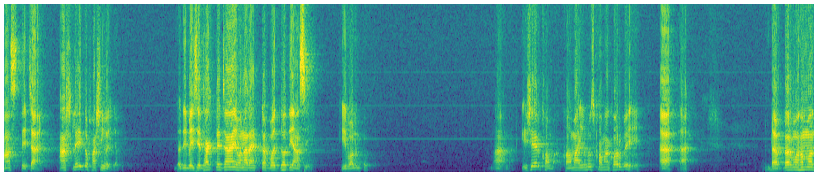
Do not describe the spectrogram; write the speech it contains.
বাঁচতে চায়, আসলেই তো ফাঁসি হয়ে যাবে। যদি বেঁচে থাকতে চায়, ওনার একটা পদ্ধতি আছে। কি বলেন তো? না না, কিসের ক্ষমা? ক্ষমা ইউনুস ক্ষমা করবে? ডক্টর মোহাম্মদ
